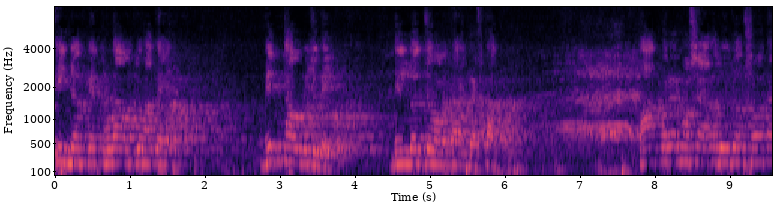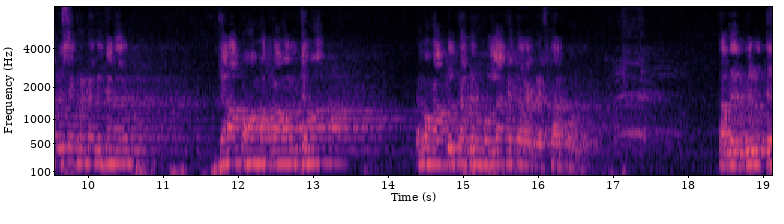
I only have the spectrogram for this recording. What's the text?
তিনজনকে খোড়া অজুহাতে মিথ্যা অভিযোগে নির্লজ্জভাবে তারা গ্রেফতার করে। তারপরের মাসে আরও দুইজন সহকারী সেক্রেটারি জেনারেল, জনাব মোহাম্মদ কামারুজ্জামান এবং আব্দুল কাদের মোল্লাকে তারা গ্রেফতার করল। তাদের বিরুদ্ধে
